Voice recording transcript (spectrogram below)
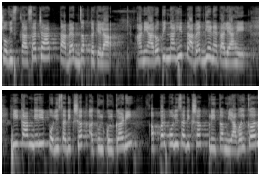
चोवीस तासाच्या आत ताब्यात जप्त केला आणि आरोपींनाही ताब्यात घेण्यात आले आहे. ही कामगिरी पोलीस अधीक्षक अतुल कुलकर्णी अप्पर पोलीस अधीक्षक प्रीतम यावलकर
